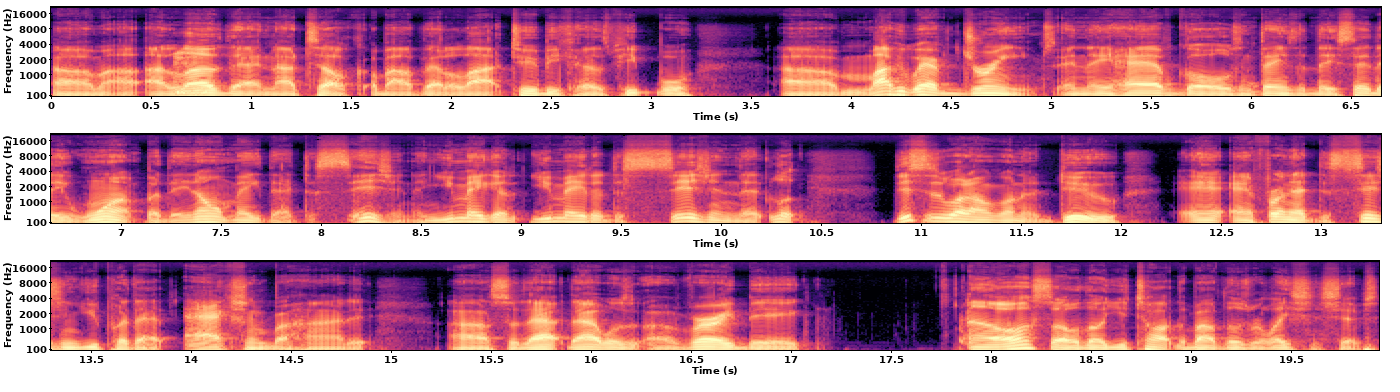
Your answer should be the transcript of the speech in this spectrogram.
Um, I, I, mm-hmm. love that, and I talk about that a lot too because people, um, a lot of people have dreams and they have goals and things that they say they want, but they don't make that decision. And you make a you made a decision that look, this is what I'm going to do, and, and, from that decision, you put that action behind it. Uh, so that that was uh, very big. Uh, also, though, you talked about those relationships.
